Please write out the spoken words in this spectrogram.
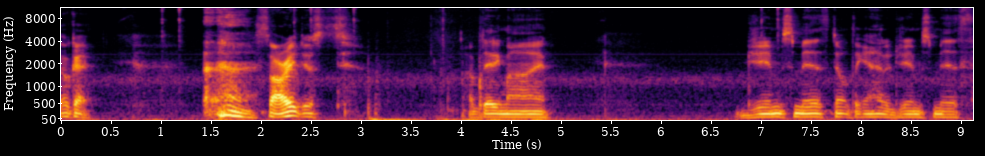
Okay. Sorry, just updating my Jim Smith. Don't think I had a Jim Smith.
